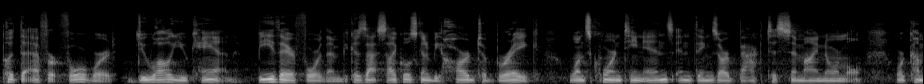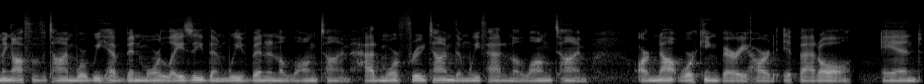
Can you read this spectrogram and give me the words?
Put the effort forward. Do all you can. Be there for them because that cycle is going to be hard to break once quarantine ends and things are back to semi normal. We're coming off of a time where we have been more lazy than we've been in a long time, had more free time than we've had in a long time, are not working very hard, if at all. And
